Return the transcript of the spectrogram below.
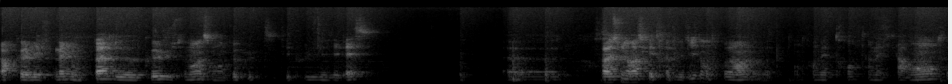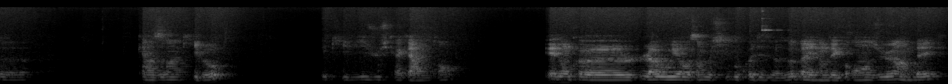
Alors que les femelles n'ont pas de queue, justement, elles sont un peu plus petites et plus épaisses. Euh, ça reste une race qui est très petite, entre, un- entre 1m30 et 1m40, 15-20 kg, et qui vit jusqu'à 40 ans. Et donc euh, là où ils ressemblent aussi beaucoup à des oiseaux, bah, ils ont des grands yeux, un bec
